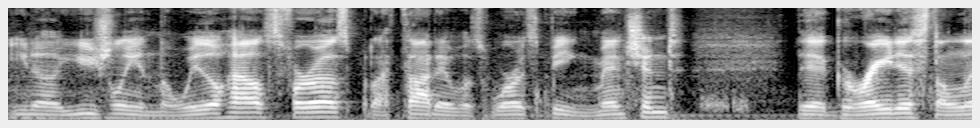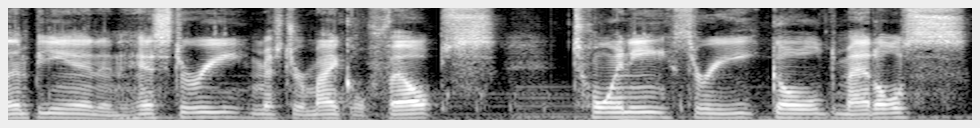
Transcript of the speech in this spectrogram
you know, usually in the wheelhouse for us, but I thought it was worth being mentioned. The greatest Olympian in history, Mr. Michael Phelps, 23 gold medals,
